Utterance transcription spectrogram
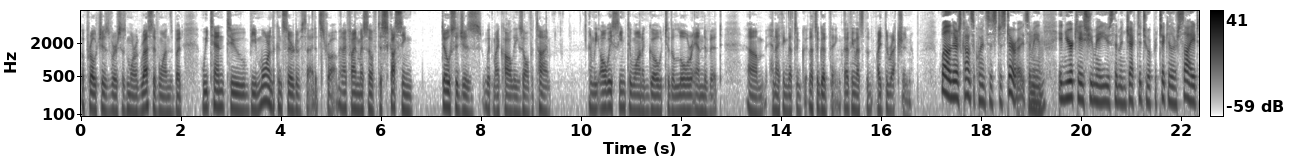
approaches versus more aggressive ones, but we tend to be more on the conservative side at Straub. And I find myself discussing dosages with my colleagues all the time. And we always seem to want to go to the lower end of it. Um, and I think that's a that's a good thing. I think that's the right direction. Well, and there's consequences to steroids. I mean, Mhm. in your case, you may use them injected to a particular site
